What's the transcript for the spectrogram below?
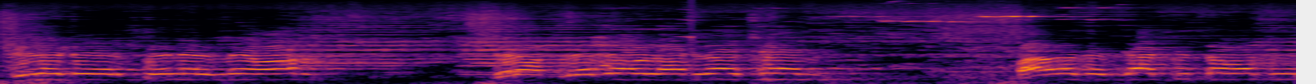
সিলেটের প্যানেল মেয়র যারা রেজাউল হক রয়েছেন। বাংলাদেশ জাতীয়তাবাদী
